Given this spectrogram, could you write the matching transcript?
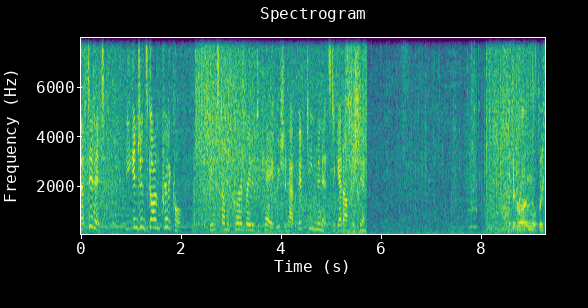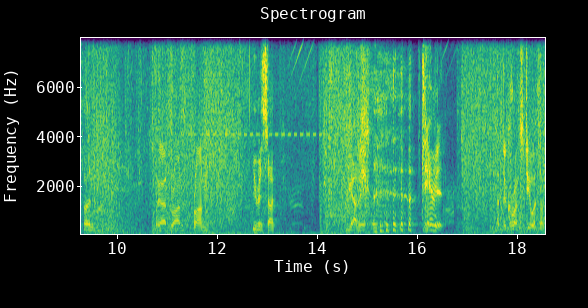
That did it! The engine's gone critical. Based on the current rate of decay, we should have 15 minutes to get off the ship. Get the grunt and we'll be fun. Oh my god, run, run. You've been stuck. You got me. Damn it! Let the grunts deal with them.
